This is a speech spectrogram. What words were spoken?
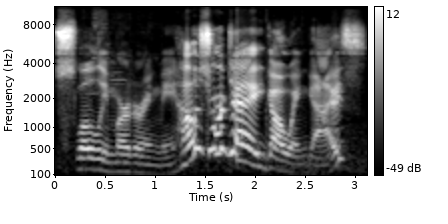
slowly murdering me, how's your day going, guys?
